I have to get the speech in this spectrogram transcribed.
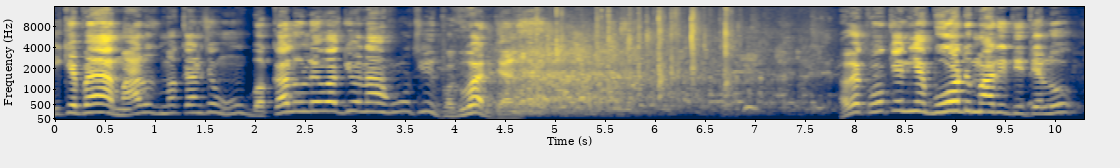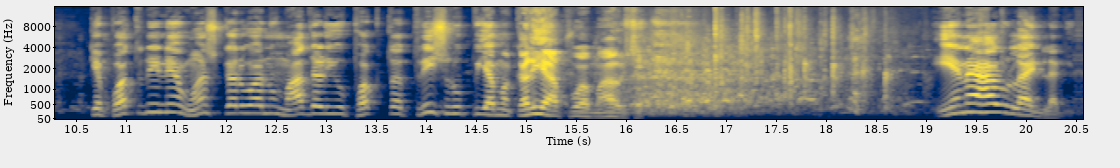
એ કે ભાઈ મારું જ મકાન છે, હું બકાલું લેવા ગયો ના હું છું ભગવાન જાણે. હવે કોકે ત્યાં બોર્ડ મારી દીધેલું કે પત્નીને વંશ કરવાનું માદળિયું ફક્ત ત્રીસ રૂપિયામાં કરી આપવામાં આવશે. એના સારું લાઈન લાગી.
